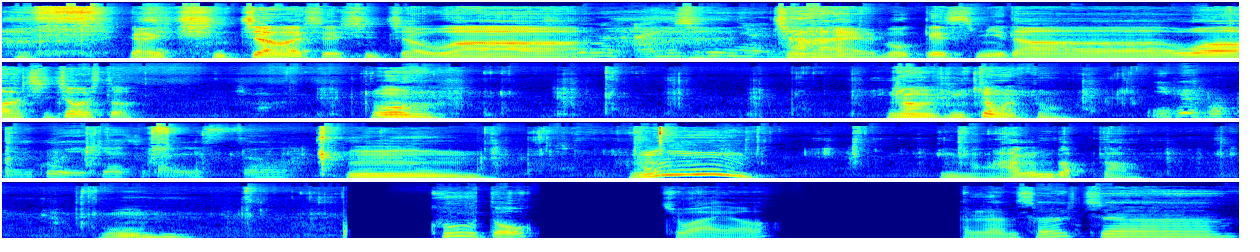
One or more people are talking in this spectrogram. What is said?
야, 이거 진짜 맛있어요, 진짜. 와. 지금은 안식년. 잘 먹겠습니다. 와, 진짜 맛있다. 어. 야, 진짜 맛있어. 입에 뭐 물고 얘기하지 말랬어. 음. 음. 음, 아름답다. 음. 구독, 좋아요, 알람 설정.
